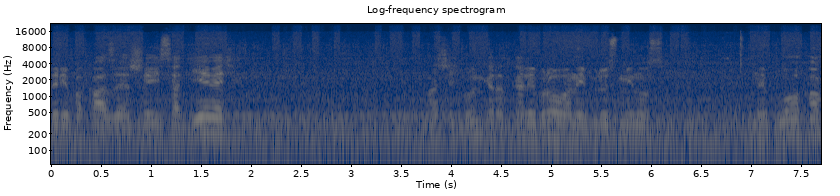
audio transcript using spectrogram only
Т4 69. значит бункер откалиброванный плюс минус неплохо.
